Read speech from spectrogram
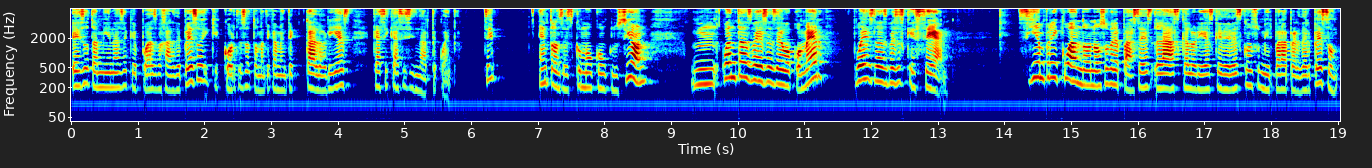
eso también hace que puedas bajar de peso y que cortes automáticamente calorías casi casi sin darte cuenta. ¿Sí? Entonces, como conclusión, mm, ¿cuántas veces debo comer? Pues las veces que sean. Siempre y cuando no sobrepases las calorías que debes consumir para perder peso.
